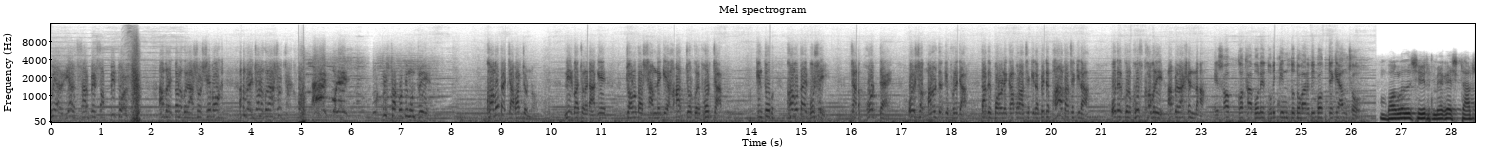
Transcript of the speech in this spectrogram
We are real servants of people আমরা জনগণের আসল সেবক আমরা জনগণের আসল চাকর। পুলিশ! পৃষ্ঠা প্রতিমন্ত্রী ক্ষমতায় যাবার জন্য নির্বাচনের আগে জনতার সামনে গিয়ে হাত জোর করে ভোট চান। কিন্তু ক্ষমতায় বসেই যারা ভোট দেয় ওই সব মানুষদেরকে ভুলে যান। তাদের পরনে কাপড় আছে কিনা পেটে ভাত আছে কিনা ওদের কোনো খোঁজ খবরই আপনি রাখেন না। এসব কথা বলে তুমি কিন্তু তোমার বিপদ ডেকে আনছো। বাংলাদেশের মেগাস্টার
